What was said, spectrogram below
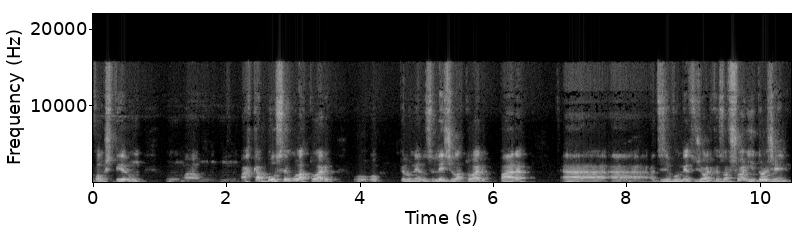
vamos ter um, uma, um, arcabouço regulatório, ou, ou, pelo menos legislatório, para a, a, a desenvolvimento de eólicas offshore e hidrogênio.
